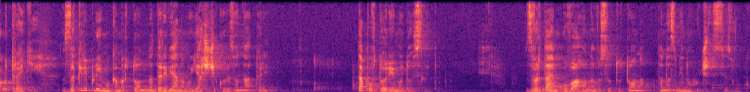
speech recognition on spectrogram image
Крок третій. Закріплюємо камертон на дерев'яному ящику резонаторі та повторюємо дослід. Звертаємо увагу на висоту тона та на зміну гучності звуку.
